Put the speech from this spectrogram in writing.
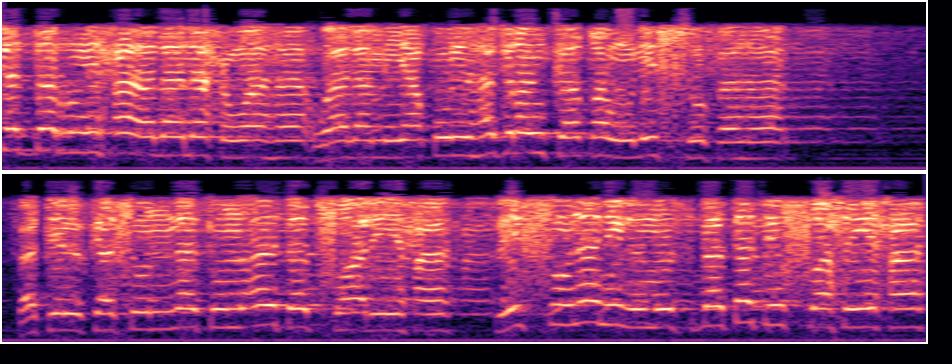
شد الرحال نحوها ولم يقل هجرا كقول السفهاء فتلك سنة أتت صريحة في السنن المثبتة الصحيحة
